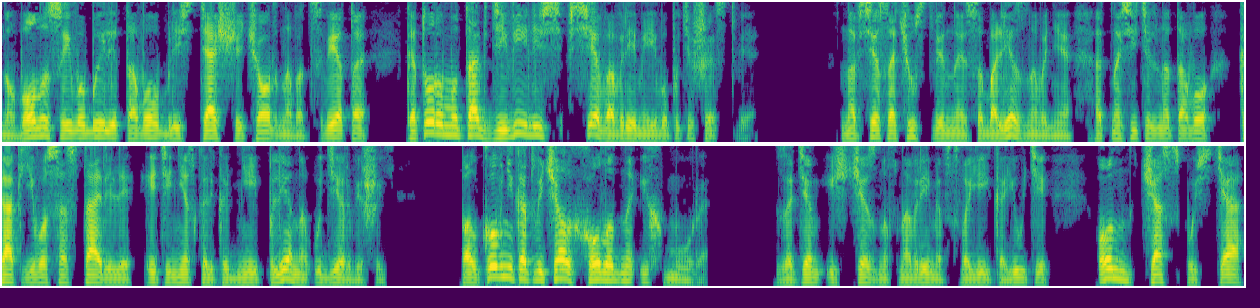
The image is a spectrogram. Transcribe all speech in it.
но волосы его были того блестяще черного цвета, которому так дивились все во время его путешествия. На все сочувственные соболезнования относительно того, как его состарили эти несколько дней плена у дервишей, полковник отвечал холодно и хмуро. Затем, исчезнув на время в своей каюте, он час спустя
